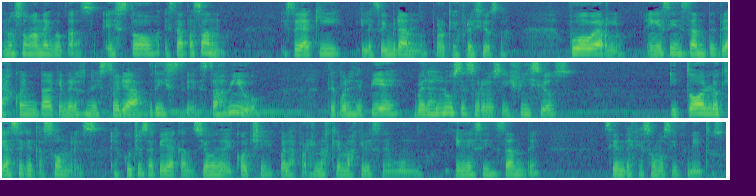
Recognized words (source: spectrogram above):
no son anécdotas, esto está pasando. Estoy aquí y la estoy mirando porque es preciosa. Puedo verlo. En ese instante te das cuenta que no eres una historia triste, estás vivo. Te pones de pie, ves las luces sobre los edificios y todo lo que hace que te asombres. Escuchas aquella canción en el coche con las personas que más quieres en el mundo. En ese instante sientes que somos infinitos.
